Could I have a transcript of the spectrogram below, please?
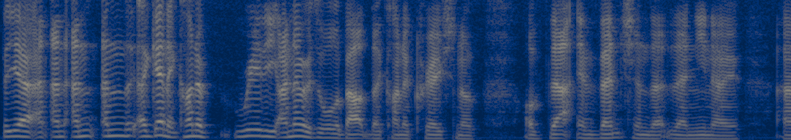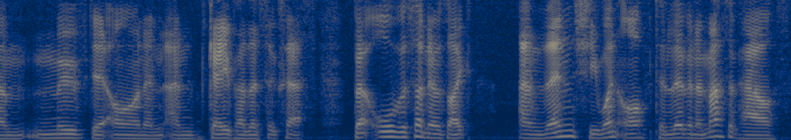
But yeah, and, and, and, and again, it kind of really, I know it's all about the kind of creation of, of that invention that then, you know, um, moved it on and, and gave her the success. But all of a sudden it was like, and then she went off to live in a massive house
